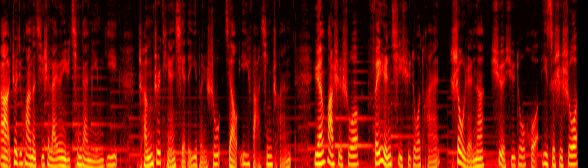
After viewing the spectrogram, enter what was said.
啊。这句话呢，其实来源于清代名医程之田写的一本书，叫《医法新传》。原话是说，肥人气虚多痰，瘦人呢血虚多火。意思是说，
